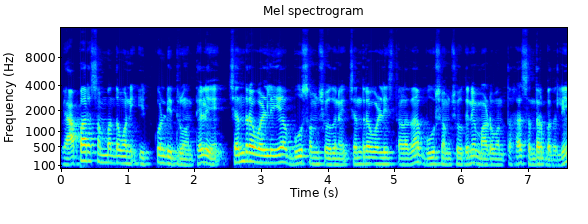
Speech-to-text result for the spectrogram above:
ವ್ಯಾಪಾರ ಸಂಬಂಧವನ್ನು ಇಟ್ಕೊಂಡಿದ್ರು ಅಂಥೇಳಿ ಚಂದ್ರವಳ್ಳಿಯ ಭೂ ಸಂಶೋಧನೆ, ಚಂದ್ರವಳ್ಳಿ ಸ್ಥಳದ ಭೂ ಸಂಶೋಧನೆ ಮಾಡುವಂತಹ ಸಂದರ್ಭದಲ್ಲಿ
